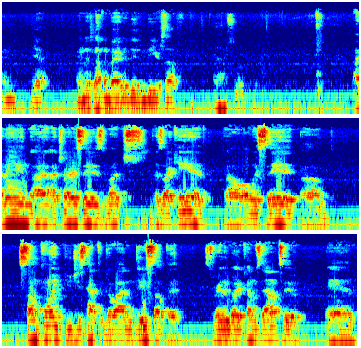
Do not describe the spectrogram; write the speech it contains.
and yeah. And there's nothing better to do than be yourself. Absolutely. I mean, I, I try to say as much as I can. I'll always say it. Um, some point, you just have to go out and do something. It's really what it comes down to. And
